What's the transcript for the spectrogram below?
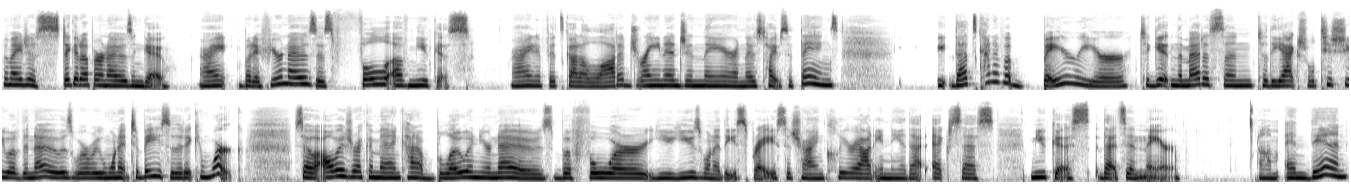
we may just stick it up our nose and go, right? But if your nose is full of mucus, right, if it's got a lot of drainage in there and those types of things, that's kind of a barrier to getting the medicine to the actual tissue of the nose where we want it to be so that it can work. So I always recommend kind of blowing your nose before you use one of these sprays to try and clear out any of that excess mucus that's in there. Um, and then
